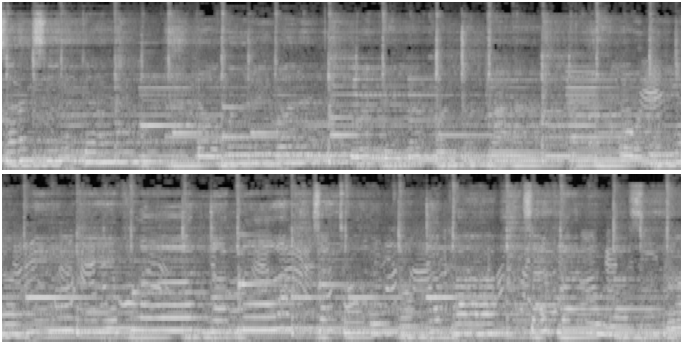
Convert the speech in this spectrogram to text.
สานเสียกันดอกมือในวันวันเดือนละคนมาโอ้ในยามนี้เพลินหนักหนาแสงทองบนของนภาแสงพระนุราสรา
